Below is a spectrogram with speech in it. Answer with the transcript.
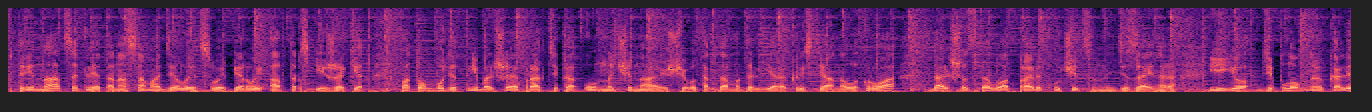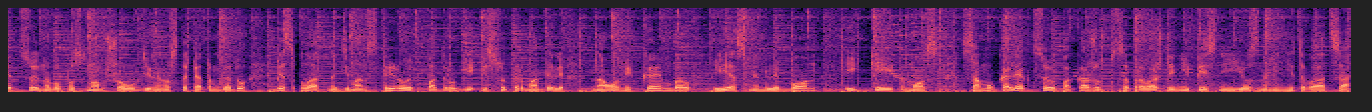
В 13 лет она сама делает свой первый авторский жакет. Потом будет небольшая практика у начинающего тогда модельера Кристиана Лакруа. Дальше Стеллу отправят учиться на дизайнера. Ее дипломную коллекцию на выпускном шоу в 95 году бесплатно демонстрируют подруги и супермодели Наоми Кэмпбелл, Ясмин Лебон и Кейт Мосс. Роуз. Саму коллекцию покажут в сопровождении песни ее знаменитого отца.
